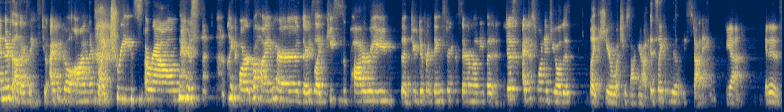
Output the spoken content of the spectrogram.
and there's other things too. I could go on. There's like trees around. There's like art behind her. There's like pieces of pottery that do different things during the ceremony. But just, I just wanted you all to like hear what she's talking about. It's like really stunning. Yeah, it is,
